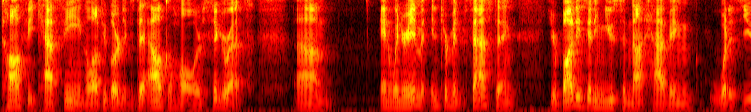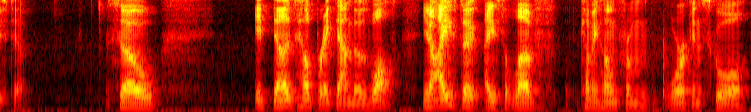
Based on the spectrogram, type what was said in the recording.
coffee caffeine a lot of people are addicted to alcohol or cigarettes. Um, and when you're in intermittent fasting your body's getting used to not having what it's used to. So it does help break down those walls you know i used to i used to love coming home from work and school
